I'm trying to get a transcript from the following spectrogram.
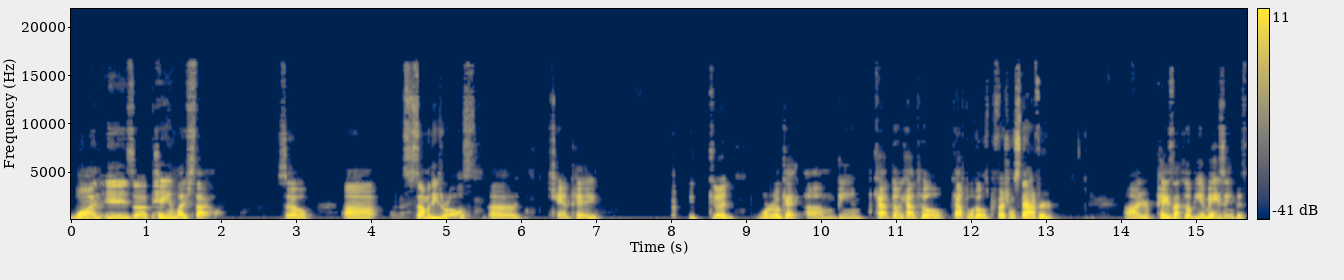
One is uh, pay and lifestyle. So uh, some of these roles uh, can pay good We're okay. Um, being Cap- going Capitol Hill, Capitol Hill as professional staffer, uh, your pay's not going to be amazing, but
